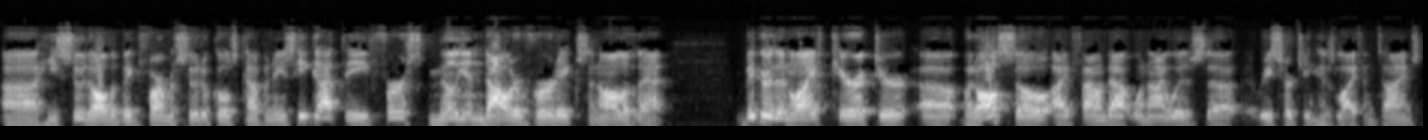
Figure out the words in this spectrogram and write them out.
Uh, he sued all the big pharmaceuticals companies. He got the first million dollar verdicts and all of that. Bigger than life character, uh, but also I found out when I was uh, researching his life and times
